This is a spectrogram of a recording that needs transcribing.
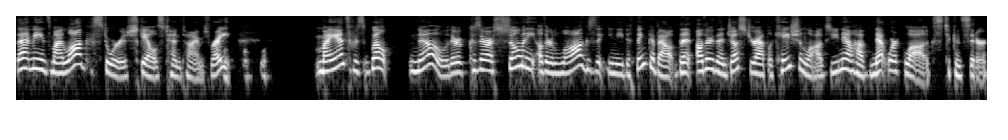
that means my log storage scales 10 times right? My answer was well no, there because there are so many other logs that you need to think about that other than just your application logs. You now have network logs to consider.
